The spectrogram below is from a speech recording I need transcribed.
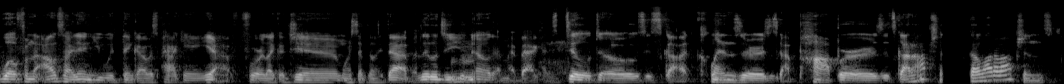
well, from the outside in, you would think I was packing, yeah, for like a gym or something like that. But little do you Mhm. know that my bag has dildos, it's got cleansers, it's got poppers, it's got options, it's got a lot of options.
